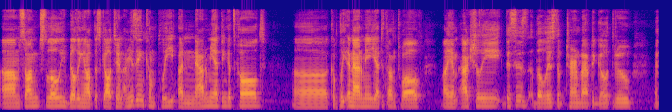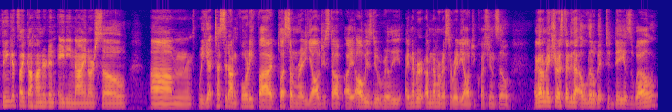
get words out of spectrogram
Um, so I'm slowly building up the skeleton. I'm using Complete Anatomy, I think it's called. Uh, Complete Anatomy, yeah, 2012. I am actually, this is the list of terms I have to go through. I think it's like 189 or so. Um, we get tested on 45 plus some radiology stuff. I always do really, I never, I've never missed a radiology question. So I got to make sure I study that a little bit today as well.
